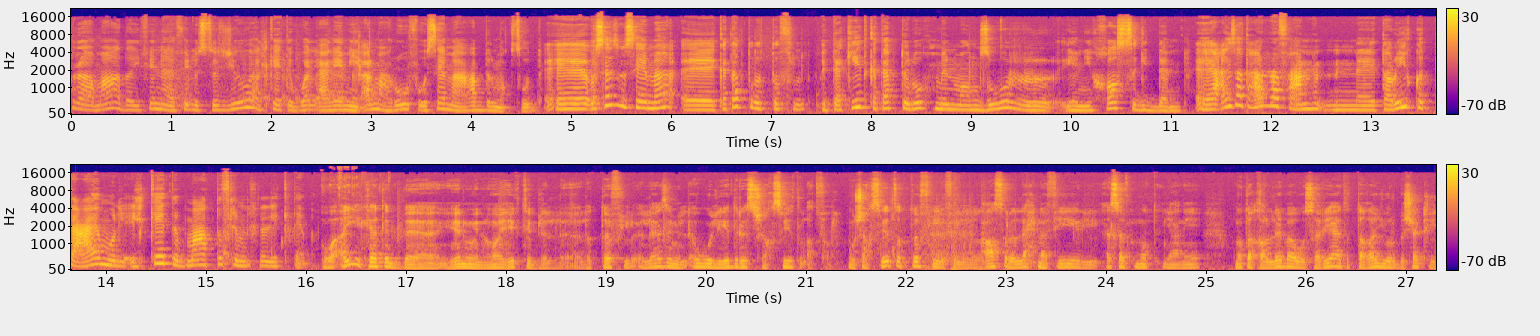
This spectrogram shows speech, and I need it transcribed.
أخرى مع ضيفنا في الاستوديو الكاتب والإعلامي المعروف أسامة عبد المقصود. آه، أستاذ أسامة آه، كتبت للطفل بالتأكيد كتبت له من منظور يعني خاص جدا. آه، عايزة أتعرف عن طريقة تعامل الكاتب مع الطفل من خلال الكتابة. هو أي كاتب ينوي إن هو يكتب لل- للطفل لازم الأول يدرس شخصية الأطفال. وشخصية الطفل في العصر اللي إحنا فيه للأسف مت يعني متقلبة وسريعة التغير بشكل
